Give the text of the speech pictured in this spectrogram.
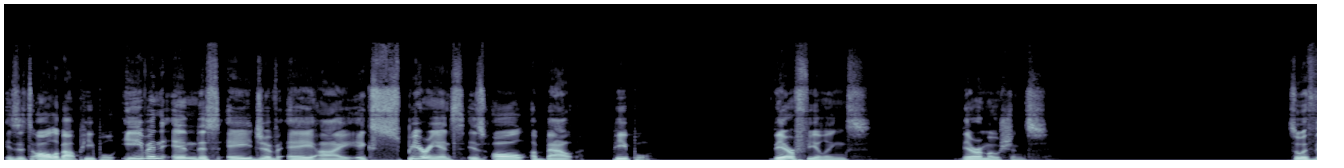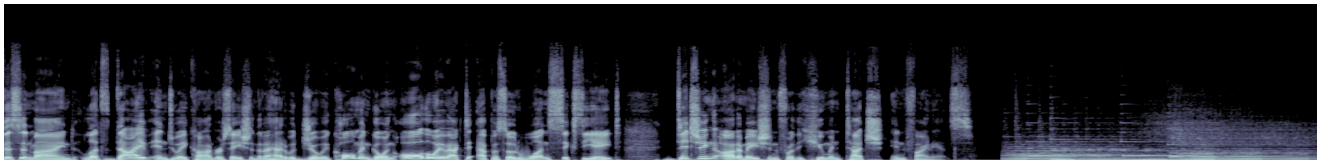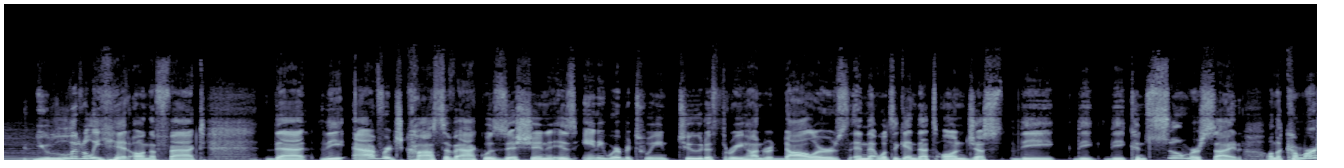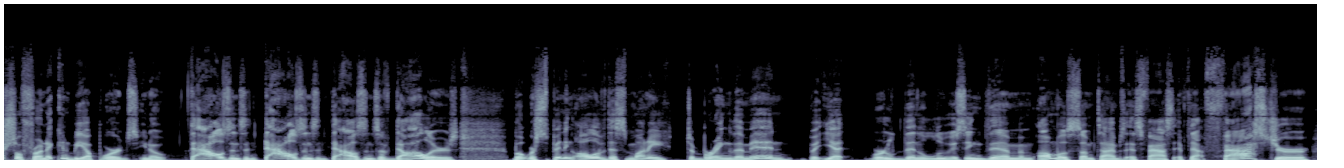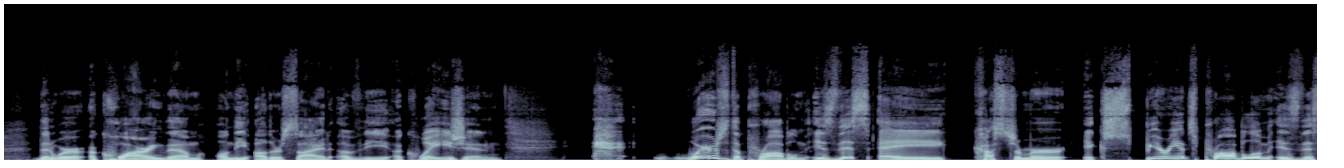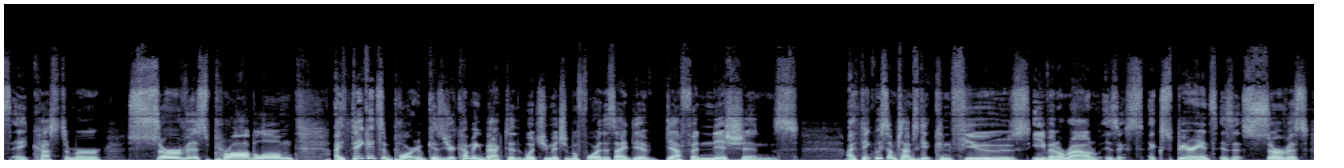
is it's all about people. Even in this age of AI, experience is all about people, their feelings, their emotions. So, with this in mind, let's dive into a conversation that I had with Joey Coleman going all the way back to episode 168 Ditching Automation for the Human Touch in Finance. You literally hit on the fact that the average cost of acquisition is anywhere between two to three hundred dollars, and that once again, that's on just the the the consumer side. On the commercial front, it can be upwards, you know, thousands and thousands and thousands of dollars, but we're spending all of this money to bring them in, but yet we're then losing them almost sometimes as fast, if not faster, than we're acquiring them on the other side of the equation. Where's the problem? Is this a customer experience problem? Is this a customer service problem? I think it's important because you're coming back to what you mentioned before this idea of definitions. I think we sometimes get confused even around is it experience, is it service?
